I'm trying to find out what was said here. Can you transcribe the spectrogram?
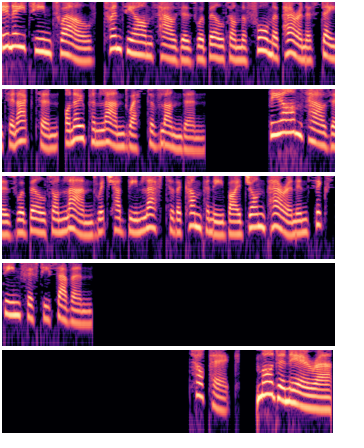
In 1812, 20 almshouses were built on the former Perryn estate in Acton, on open land west of London. The almshouses were built on land which had been left to the company by John Perryn in 1657. Topic: Modern era.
